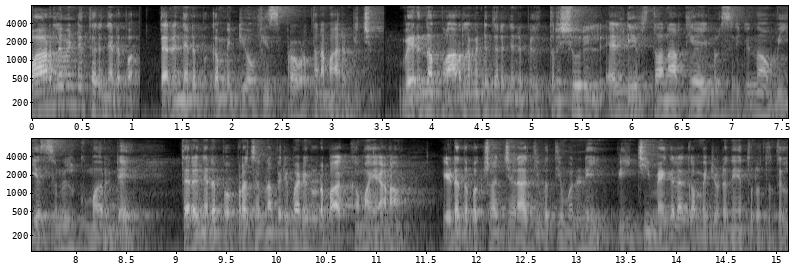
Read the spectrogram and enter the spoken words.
പാർലമെന്റ് തെരഞ്ഞെടുപ്പ് തെരഞ്ഞെടുപ്പ് കമ്മിറ്റി ഓഫീസ് പ്രവർത്തനം ആരംഭിച്ചു. വരുന്ന പാർലമെന്റ് തെരഞ്ഞെടുപ്പിൽ തൃശൂരിൽ എൽ ഡി എഫ് സ്ഥാനാർത്ഥിയായി മത്സരിക്കുന്ന വി എസ് സുനിൽകുമാറിന്റെ തെരഞ്ഞെടുപ്പ് പ്രചരണ പരിപാടികളുടെ ഭാഗമായാണ് ഇടതുപക്ഷ ജനാധിപത്യ മുന്നണി പി ജി മേഖലാ കമ്മിറ്റിയുടെ നേതൃത്വത്തിൽ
